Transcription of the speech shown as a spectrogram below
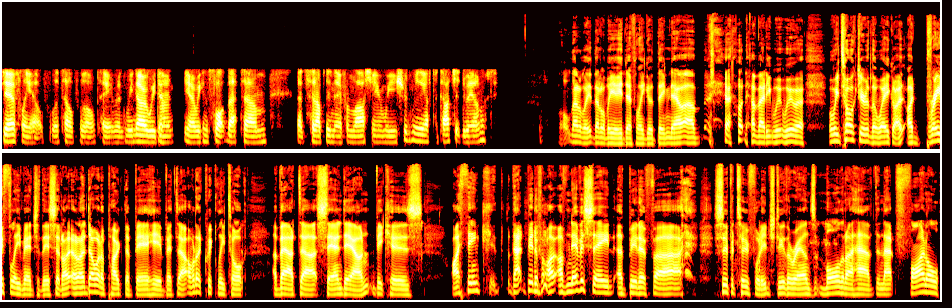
definitely helpful. It's helpful the whole team, and we know we don't you know we can slot that um that setup in there from last year, and we shouldn't really have to touch it to be honest. Well, that'll be that'll be a definitely good thing. Now, um, now, Matty, we, we, were when we talked during the week. I, I briefly mentioned this, and I, and I, don't want to poke the bear here, but uh, I want to quickly talk about uh, Sandown because I think that bit of I, have never seen a bit of uh, Super Two footage do the rounds more than I have than that final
